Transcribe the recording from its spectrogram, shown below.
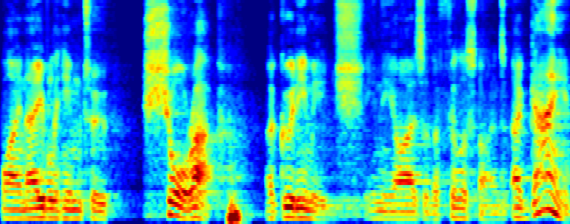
by enabling him to shore up a good image in the eyes of the Philistines. Again,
